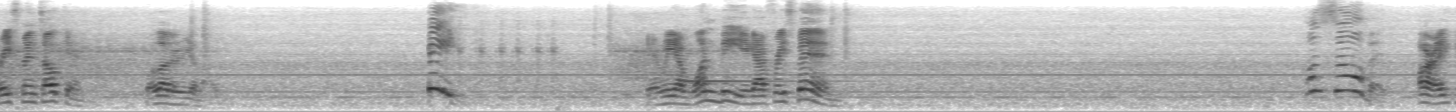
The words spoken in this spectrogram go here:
Free spin token. What letter do you like? B. Here we have one B. You got free spin. I'll solve it. Alright.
